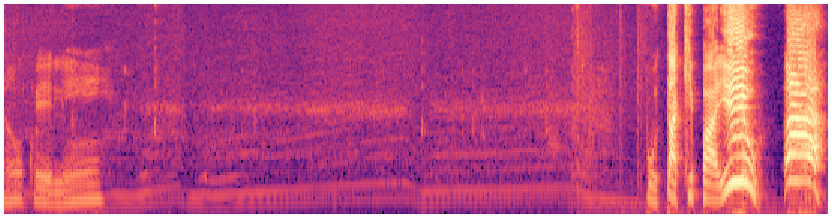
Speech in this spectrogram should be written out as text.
Tranquilinho. Puta que pariu! Ah!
